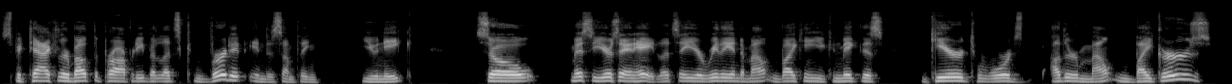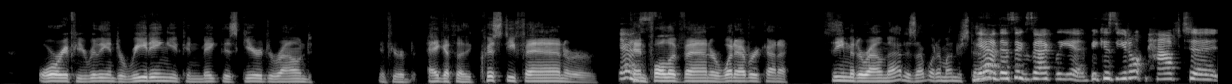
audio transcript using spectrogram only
spectacular about the property, but let's convert it into something unique. So Misti, you're saying, hey, let's say you're really into mountain biking, you can make this geared towards other mountain bikers. Or if you're really into reading, you can make this geared around if you're Agatha Christie fan or yes. Ken Follett fan or whatever kind of theme it around that. Is that what I'm understanding? Yeah, that's exactly it. Because you don't have to,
